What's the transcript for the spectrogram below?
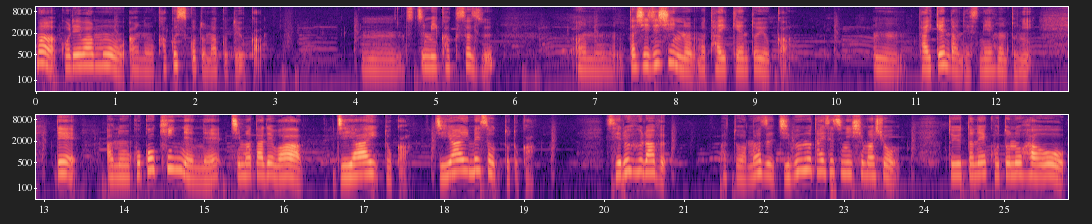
まあこれはもうあの隠すことなくというかうん包み隠さずあの私自身の、まあ、体験というか、うん、体験談ですね本当に。であのここ近年ね巷では慈愛とか慈愛メソッドとかセルフラブあとはまず自分を大切にしましょうといったねことの葉を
